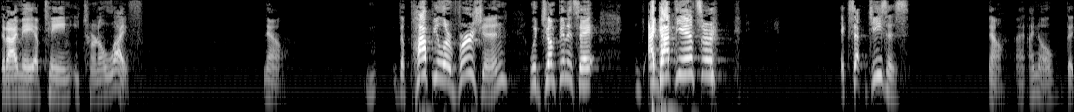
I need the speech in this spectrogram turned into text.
that I may obtain eternal life? Now, the popular version would jump in and say, I got the answer. Except Jesus. Now, I, I know that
